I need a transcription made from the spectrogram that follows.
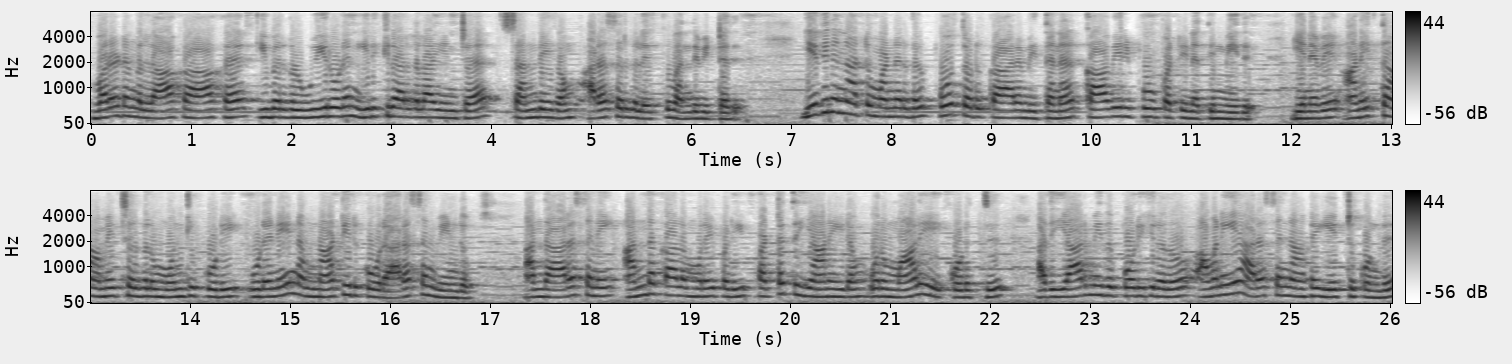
வருடங்கள் ஆக ஆக இவர்கள் உயிருடன் இருக்கிறார்களா என்ற சந்தேகம் அரசர்களுக்கு வந்துவிட்டது. எதிர நாட்டு மன்னர்கள் போர் தொடுக்க ஆரம்பித்தனர் காவிரி பூப்பட்டினத்தின் மீது. எனவே அனைத்து அமைச்சர்களும் ஒன்று கூடி உடனே நம் நாட்டிற்கு ஒரு அரசன் வேண்டும். அந்த அரசனை அந்த கால முறைப்படி பட்டத்து யானையிடம் ஒரு மாலையை கொடுத்து அது யார் மீது போடுகிறதோ அவனையே அரசனாக ஏற்றுக்கொண்டு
